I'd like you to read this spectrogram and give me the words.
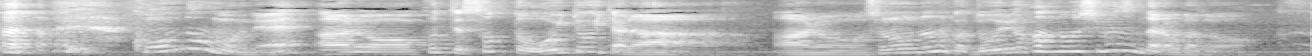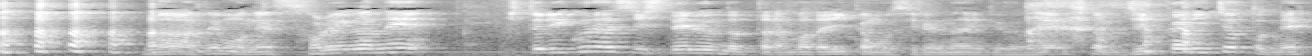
か。コンドームをねあのこうやってそっと置いといたらあのその女の子がどういう反応を示すんだろうかと。まあでもねそれがね一人暮らししてるんだったらまだいいかもしれないけどね。しかも実家にちょっとね。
